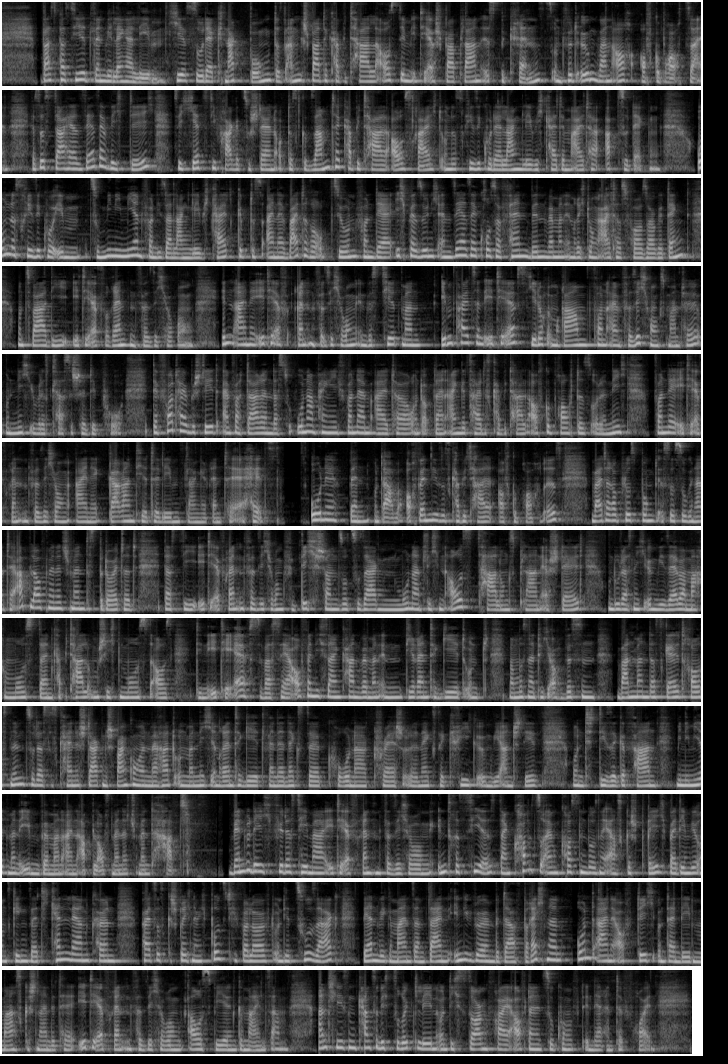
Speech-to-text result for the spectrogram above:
Was passiert, wenn wir länger leben? Hier ist so der Knackpunkt. Das angesparte Kapital aus dem ETF-Sparplan ist begrenzt und wird irgendwann auch aufgebraucht sein. Es ist daher sehr, sehr wichtig, sich jetzt die Frage zu stellen, ob das gesamte Kapital ausreicht, um das Risiko der Langlebigkeit im Alter abzudecken. Um das Risiko eben zu minimieren von dieser Langlebigkeit, gibt es eine weitere Option, von der ich persönlich ein sehr, sehr großer Fan bin, wenn man in Richtung Altersvorsorge denkt, und zwar die ETF-Rentenversicherung. In eine ETF-Rentenversicherung investiert man Ebenfalls in ETFs, jedoch im Rahmen von einem Versicherungsmantel und nicht über das klassische Depot. Der Vorteil besteht einfach darin, dass du unabhängig von deinem Alter und ob dein eingezahltes Kapital aufgebraucht ist oder nicht, von der ETF-Rentenversicherung eine garantierte lebenslange Rente erhältst ohne Wenn und Aber, auch wenn dieses Kapital aufgebraucht ist. Ein weiterer Pluspunkt ist das sogenannte Ablaufmanagement. Das bedeutet, dass die ETF-Rentenversicherung für dich schon sozusagen einen monatlichen Auszahlungsplan erstellt und du das nicht irgendwie selber machen musst, dein Kapital umschichten musst aus den ETFs, was sehr aufwendig sein kann, wenn man in die Rente geht. Und man muss natürlich auch wissen, wann man das Geld rausnimmt, sodass es keine starken Schwankungen mehr hat und man nicht in Rente geht, wenn der nächste Corona-Crash oder der nächste Krieg irgendwie ansteht. Und diese Gefahren minimiert man eben, wenn man ein Ablaufmanagement hat. Wenn du dich für das Thema ETF-Rentenversicherung interessierst, dann komm zu einem kostenlosen Erstgespräch, bei dem wir uns gegenseitig kennenlernen können. Falls das Gespräch nämlich positiv verläuft und dir zusagt, werden wir gemeinsam deinen individuellen Bedarf berechnen und eine auf dich und dein Leben maßgeschneiderte ETF-Rentenversicherung auswählen gemeinsam. Anschließend kannst du dich zurücklehnen und dich sorgenfrei auf deine Zukunft in der Rente freuen.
